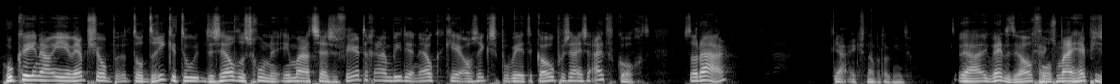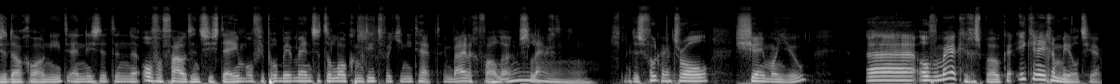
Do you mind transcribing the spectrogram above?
hoe kun je nou in je webshop tot drie keer toe dezelfde schoenen in maat 46 aanbieden en elke keer als ik ze probeer te kopen, zijn ze uitverkocht? Is dat raar? Ja, ik snap het ook niet. Ja, ik weet het wel. Gek. Volgens mij heb je ze dan gewoon niet. En is het een, eh, of een fout in het systeem, of je probeert mensen te lokken met iets wat je niet hebt. In beide gevallen Oh, slecht. slecht. Dus Food. Patrol, shame on you. Eh, over merken gesproken. Ik kreeg een mailtje.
